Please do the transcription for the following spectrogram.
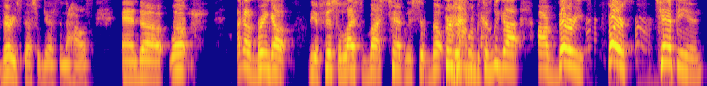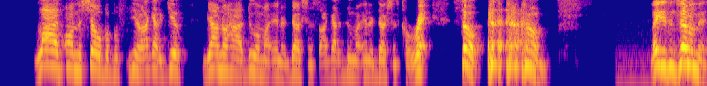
very special guest in the house. And uh, well, I gotta bring out the official Life's a Botch championship belt for this one because we got our very first champion live on the show. But you know, I gotta give y'all know how I do on my introduction, so I gotta do my introductions correct. So, ladies and gentlemen,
